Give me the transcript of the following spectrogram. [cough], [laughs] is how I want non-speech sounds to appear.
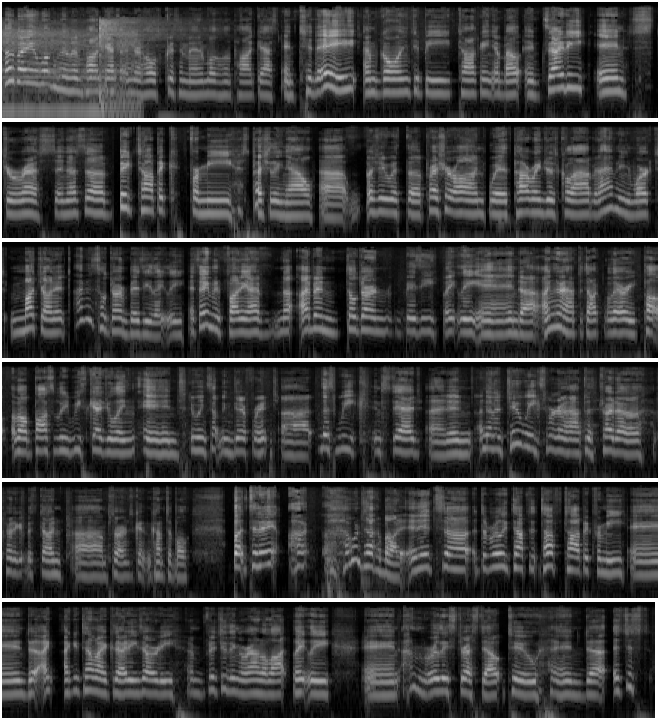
Hello, everybody, and welcome to the Podcast. I'm your host, Chris and Man. Welcome to the podcast. And today, I'm going to be talking about anxiety and stress, and that's a big topic for me, especially now, uh, especially with the pressure on with Power Rangers collab, and I haven't even worked much on it. I've been so darn busy lately. It's not even funny. I've not, I've been so darn busy lately, and uh, I'm gonna have to talk to Larry po- about possibly rescheduling and doing something different uh, this week instead, and in another two weeks we're gonna have to try to try to get this done. Um, sorry, I'm just getting comfortable. But today, I, I want to talk about it, and it's uh, it's a really tough tough topic for me, and I I can tell my anxiety's already. I'm fidgeting around a lot lately, and I'm really stressed out too, and uh, it's just.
